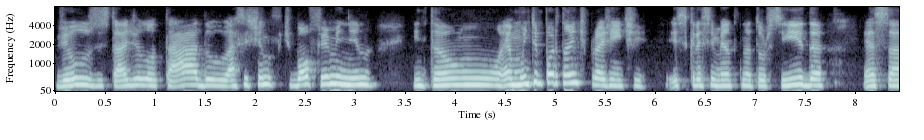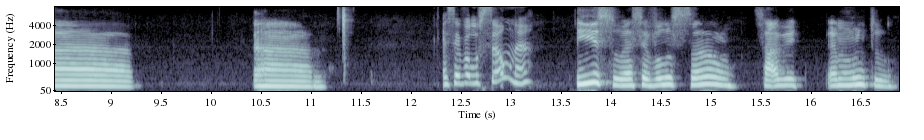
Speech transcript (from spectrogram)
Ver os estádios lotados, assistindo futebol feminino. Então, é muito importante pra gente esse crescimento na torcida, essa. Uh, essa evolução, né? Isso, essa evolução, sabe? É muito,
